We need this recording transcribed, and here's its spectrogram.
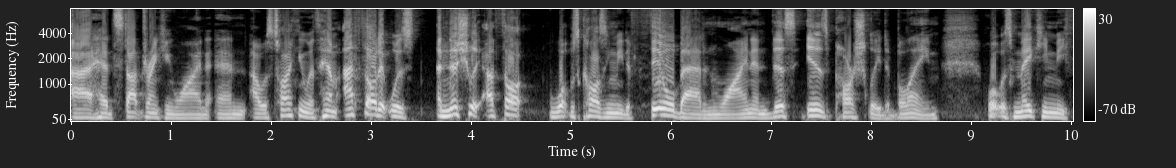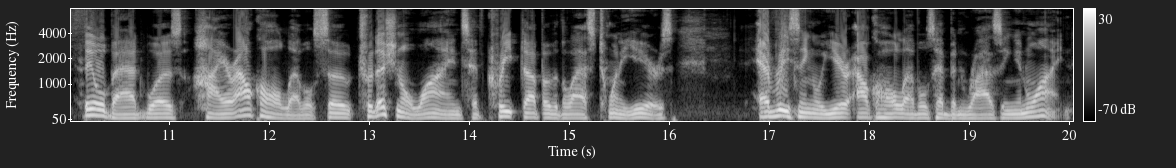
I had stopped drinking wine and I was talking with him. I thought it was initially, I thought what was causing me to feel bad in wine, and this is partially to blame. What was making me feel bad was higher alcohol levels. So traditional wines have creeped up over the last 20 years every single year alcohol levels have been rising in wine.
